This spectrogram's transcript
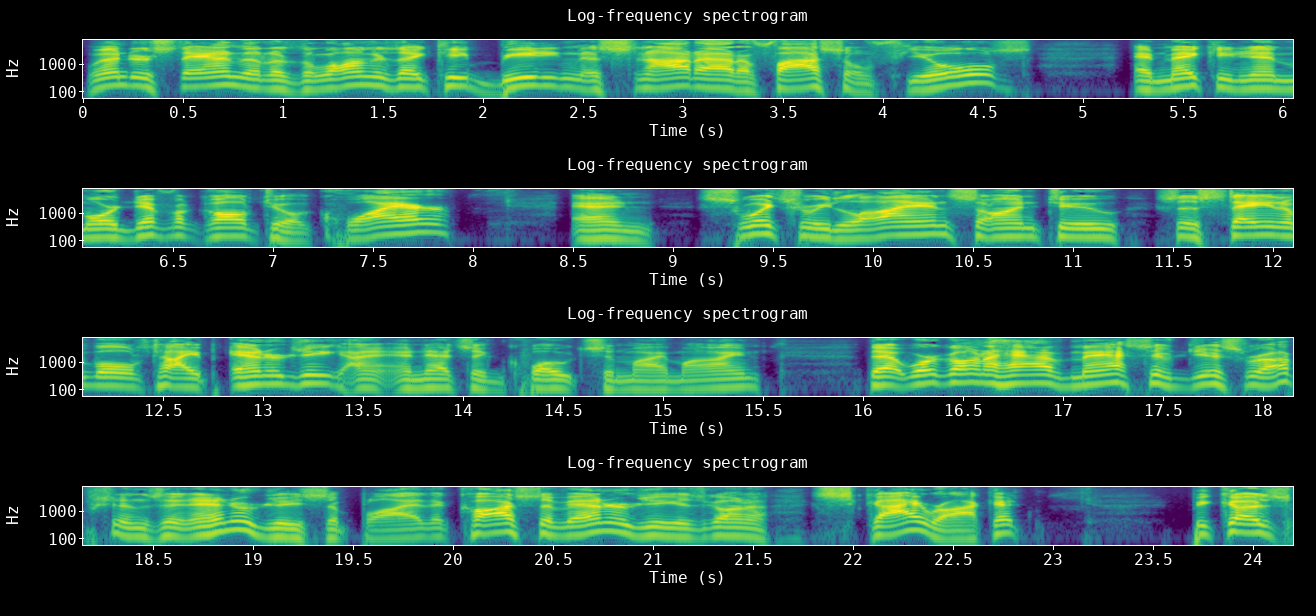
We understand that as long as they keep beating the snot out of fossil fuels and making them more difficult to acquire and switch reliance onto sustainable type energy, and that's in quotes in my mind, that we're going to have massive disruptions in energy supply. The cost of energy is going to skyrocket because,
